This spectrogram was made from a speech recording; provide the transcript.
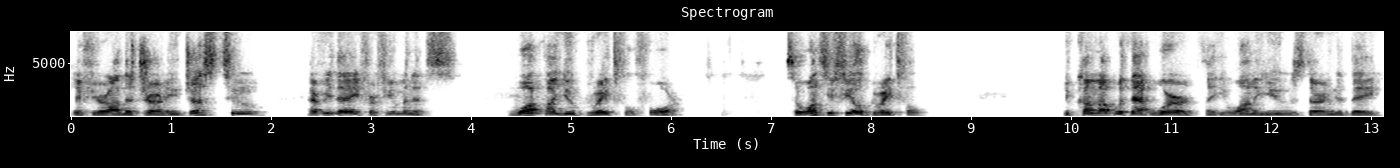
if you're on this journey, just to every day for a few minutes. What are you grateful for? So once you feel grateful, you come up with that word that you want to use during the day,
